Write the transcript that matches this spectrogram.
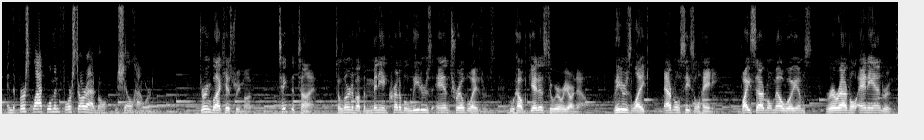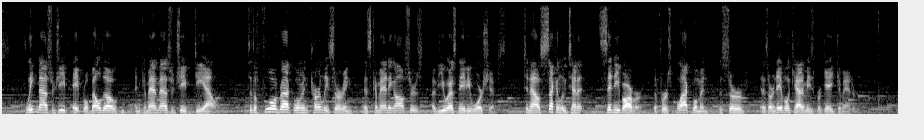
and the first black woman four-star admiral, Michelle Howard. During Black History Month, take the time to learn about the many incredible leaders and trailblazers who helped get us to where we are now. Leaders like Admiral Cecil Haney, Vice Admiral Mel Williams, Rear Admiral Annie Andrews, Fleet Master Chief April Beldo, and Command Master Chief Dee Allen to the floorback women currently serving as commanding officers of U.S. Navy warships, to now Second Lieutenant Sydney Barber, the first black woman to serve as our Naval Academy's brigade commander.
